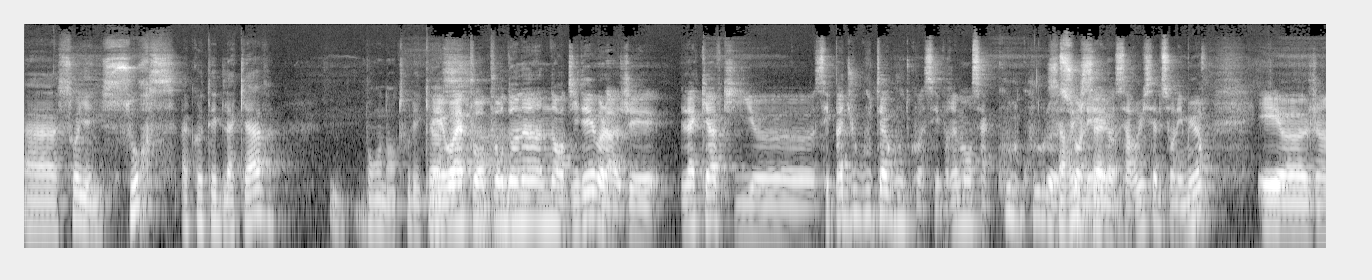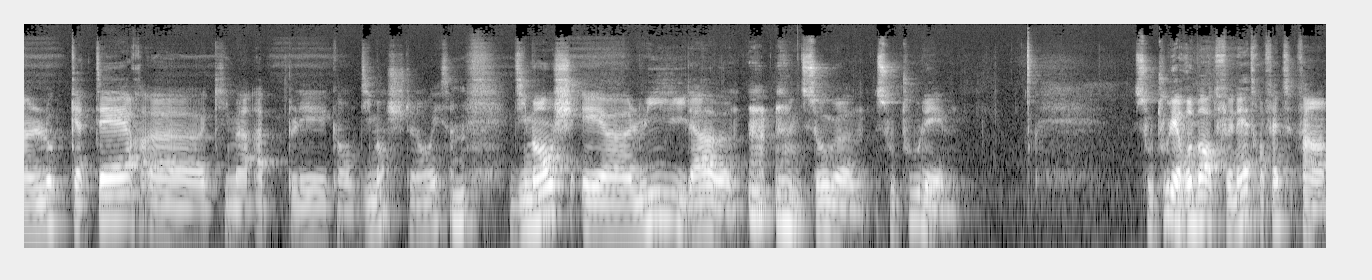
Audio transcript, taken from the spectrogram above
Euh, soit il y a une source à côté de la cave, bon, dans tous les cas. Mais ouais, pour, pour donner un ordre d'idée, voilà, j'ai la cave qui. euh, c'est pas du goutte à goutte, quoi. C'est vraiment, ça coule, coule Ça sur ruisselle. les. Ça ruisselle sur les murs. Et euh, j'ai un locataire euh, qui m'a appelé quand? Dimanche, je te l'ai envoyé ça? Mhm. Dimanche, et euh, lui, il a sous, sous tous les. Sous tous les rebords de fenêtres, en fait, enfin,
